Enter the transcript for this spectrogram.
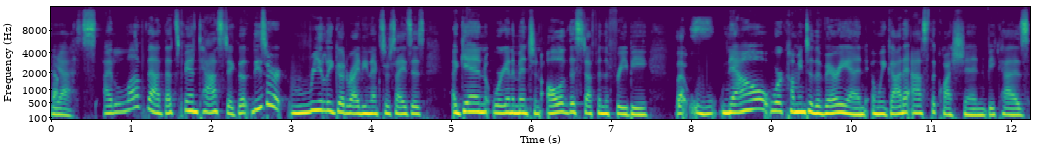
So. Yes, I love that. That's fantastic. These are really good writing exercises. Again, we're going to mention all of this stuff in the freebie, but yes. now we're coming to the very end and we got to ask the question because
